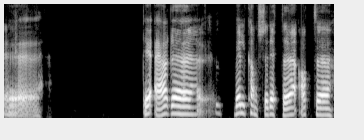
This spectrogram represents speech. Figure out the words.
eh, det er eh, vel kanskje dette at eh,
